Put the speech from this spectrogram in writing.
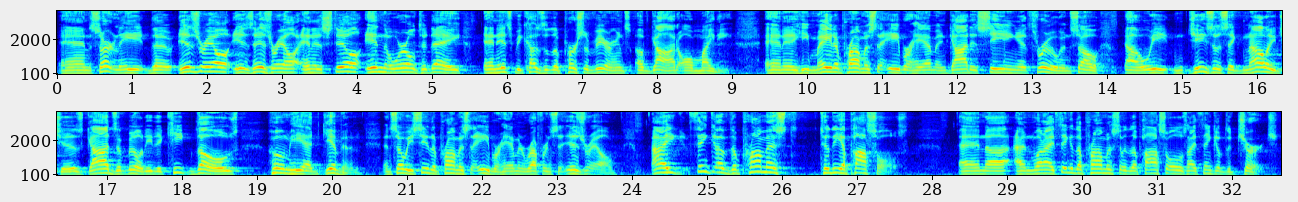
And certainly, the Israel is Israel and is still in the world today, and it's because of the perseverance of God Almighty. And uh, he made a promise to Abraham, and God is seeing it through. And so, uh, we Jesus acknowledges God's ability to keep those whom he had given. And so we see the promise to Abraham in reference to Israel. I think of the promise to the apostles. And, uh, and when I think of the promise of the apostles, I think of the church.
